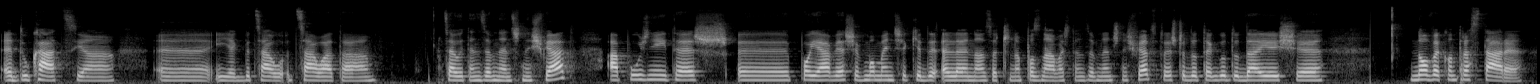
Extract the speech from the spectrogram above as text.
edukacja yy, i jakby cał, cała ta, cały ten zewnętrzny świat. A później też yy, pojawia się w momencie, kiedy Elena zaczyna poznawać ten zewnętrzny świat, to jeszcze do tego dodaje się nowe kontra stare e,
